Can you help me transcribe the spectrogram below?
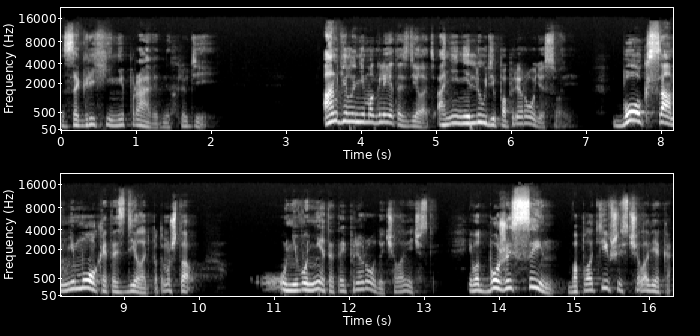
за грехи неправедных людей. Ангелы не могли это сделать, они не люди по природе своей. Бог сам не мог это сделать, потому что у него нет этой природы человеческой. И вот Божий Сын, воплотившись в человека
